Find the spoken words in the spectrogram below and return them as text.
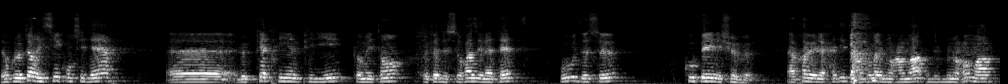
Donc l'auteur ici considère euh, le quatrième pilier comme étant le fait de se raser la tête ou de se couper les cheveux. après, il y a le hadith d'Abdullah ibn Omar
